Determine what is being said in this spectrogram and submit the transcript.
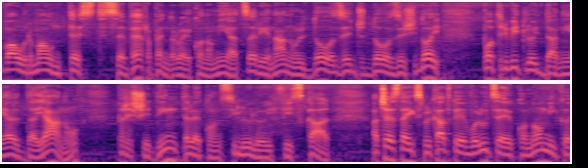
va urma un test sever pentru economia țării în anul 2022, potrivit lui Daniel Dăianu, președintele Consiliului Fiscal. Acesta a explicat că evoluția economică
